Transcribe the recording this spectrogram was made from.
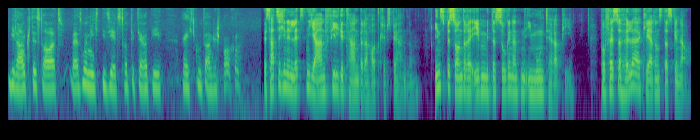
Wie lang das dauert, weiß man nicht. Bis jetzt hat die Therapie recht gut angesprochen. Es hat sich in den letzten Jahren viel getan bei der Hautkrebsbehandlung, insbesondere eben mit der sogenannten Immuntherapie. Professor Höller erklärt uns das genau.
